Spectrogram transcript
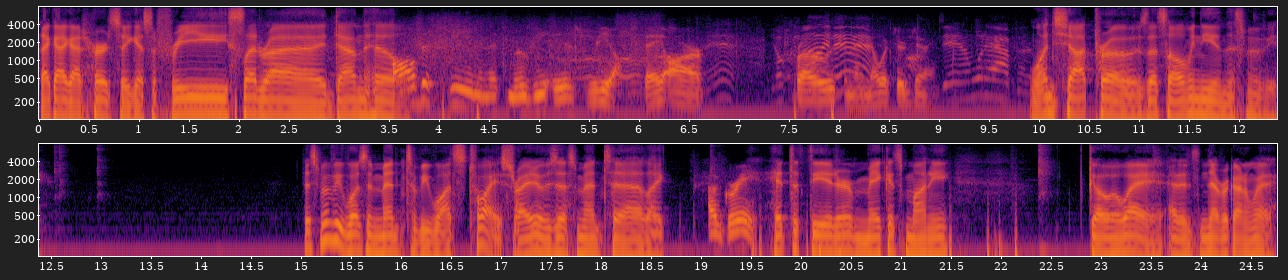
That guy got hurt, so he gets a free sled ride down the hill. All the skiing in this movie is real. They are pros and they know what they're doing. One shot pros. That's all we need in this movie. This movie wasn't meant to be watched twice, right? It was just meant to like Agree. hit the theater, make its money, go away, and it's never gone away.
